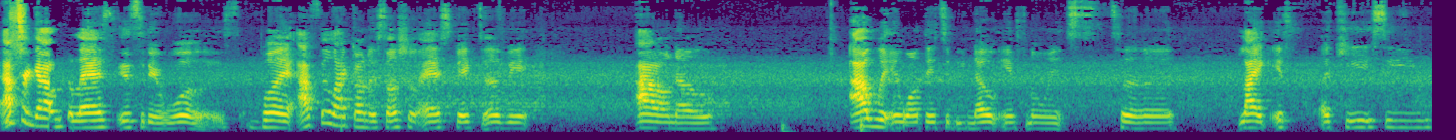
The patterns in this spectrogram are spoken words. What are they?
I forgot what the last incident was, but I feel like on the social aspect of it, I don't know. I wouldn't want there to be no influence to, like, if a kid see you,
